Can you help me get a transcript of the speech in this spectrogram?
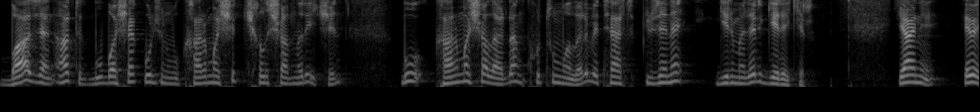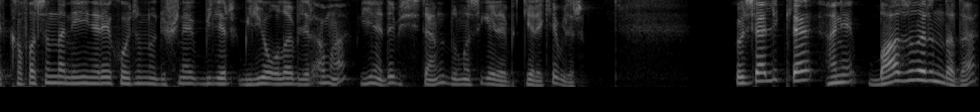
bazen artık bu Başak Burcu'nun bu karmaşık çalışanları için bu karmaşalardan kurtulmaları ve tertip düzene girmeleri gerekir. Yani evet kafasında neyi nereye koyduğunu düşünebilir, biliyor olabilir ama yine de bir sistemde durması gerekebilir. Özellikle hani bazılarında da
